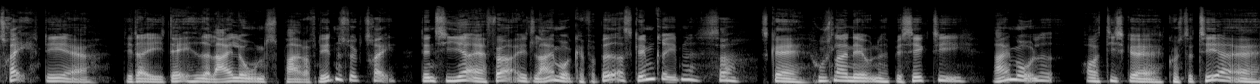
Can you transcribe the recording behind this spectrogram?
3, det er det, der i dag hedder lejelovens paragraf 19 styk 3, den siger, at før et lejemål kan forbedres gennemgribende, så skal huslejenævnet besigtige lejemålet, og de skal konstatere, at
